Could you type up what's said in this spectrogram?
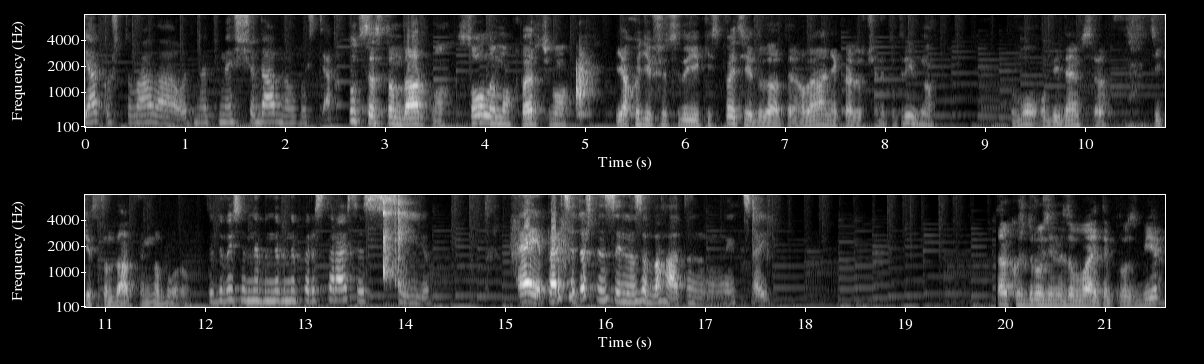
я коштувала от нещодавно в гостях. Тут все стандартно. Солимо, перчимо. Я хотів ще сюди якісь спеції додати, але Аня каже, що не потрібно. Тому обійдемося тільки стандартним набором. Ти дивися, не, не, не перестарайся з сіллю. Ей, перцю теж не сильно забагато не цей. Також, друзі, не забувайте про збір,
